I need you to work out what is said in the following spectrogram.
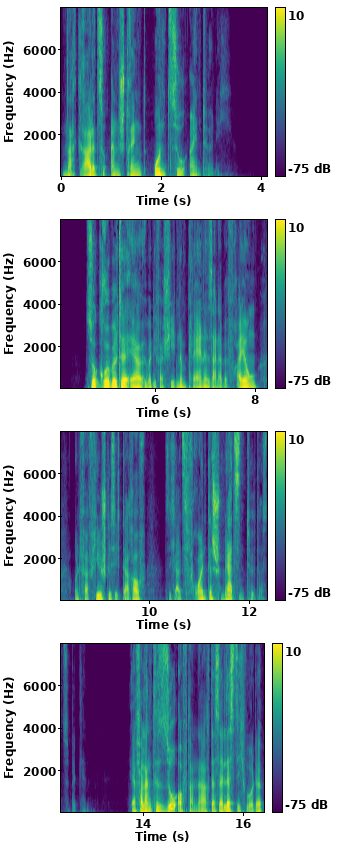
nach geradezu anstrengend und zu eintönig. So grübelte er über die verschiedenen Pläne seiner Befreiung und verfiel schließlich darauf, sich als Freund des Schmerzentöters zu bekennen. Er verlangte so oft danach, dass er lästig wurde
